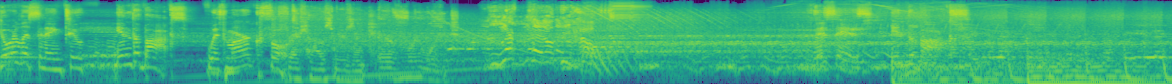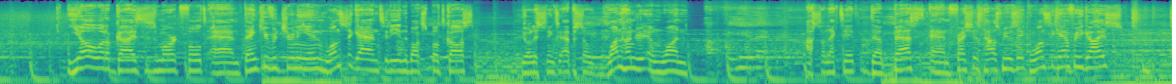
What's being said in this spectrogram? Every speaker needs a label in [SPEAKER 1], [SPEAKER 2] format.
[SPEAKER 1] You're listening to In the Box with Mark Folt.
[SPEAKER 2] Fresh house music every week.
[SPEAKER 3] Let there be house.
[SPEAKER 1] This is In the Box.
[SPEAKER 4] Yo, what up, guys? This is Mark Folt, and thank you for tuning in once again to the In the Box podcast. You're listening to episode 101. I've selected the best and freshest house music once again for you guys.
